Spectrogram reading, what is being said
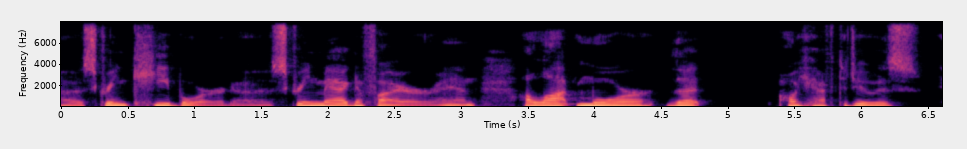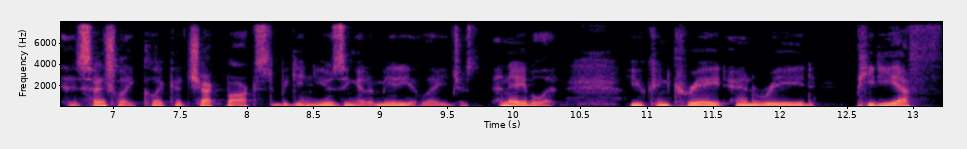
uh, screen keyboard, a screen magnifier, and a lot more that all you have to do is essentially click a checkbox to begin using it immediately. Just enable it. You can create and read PDF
